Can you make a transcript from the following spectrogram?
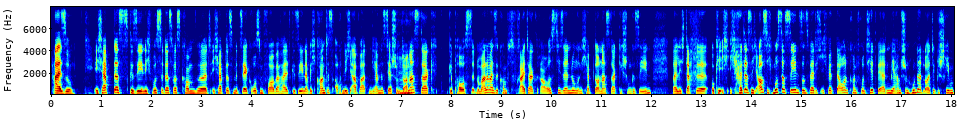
Also, Ich habe das gesehen. Ich wusste, dass was kommen wird. Ich habe das mit sehr großem Vorbehalt gesehen, aber ich konnte es auch nicht abwarten. Die haben das ja schon mhm. Donnerstag gepostet. Normalerweise kommt es Freitag raus, die Sendung, und ich habe Donnerstag die schon gesehen, weil ich dachte, okay, ich, ich halte das nicht aus, ich muss das sehen, sonst werde ich, ich werde dauernd konfrontiert werden. Mir haben schon 100 Leute geschrieben,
